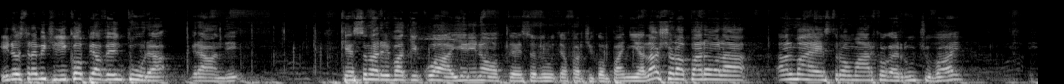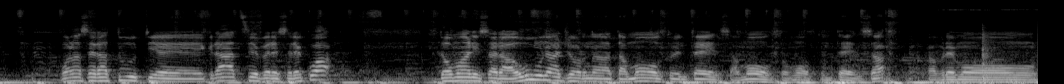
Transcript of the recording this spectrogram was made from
i nostri amici di Coppia Avventura, grandi, che sono arrivati qua ieri notte e sono venuti a farci compagnia. Lascio la parola al maestro Marco Garruccio, vai. Buonasera a tutti e grazie per essere qua. Domani sarà una giornata molto intensa, molto molto intensa. Avremo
